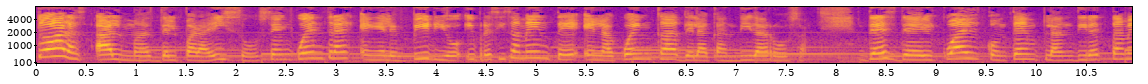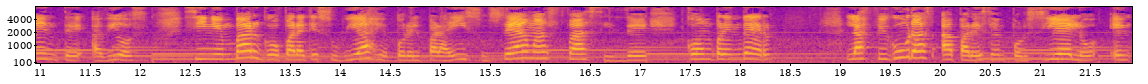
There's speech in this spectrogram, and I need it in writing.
Todas las almas del paraíso se encuentran en el empirio y precisamente en la cuenca de la Candida Rosa, desde el cual contemplan directamente a Dios. Sin embargo, para que su viaje por el paraíso sea más fácil de comprender, las figuras aparecen por cielo en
